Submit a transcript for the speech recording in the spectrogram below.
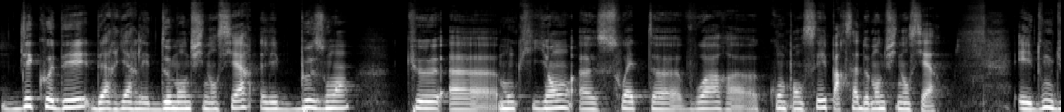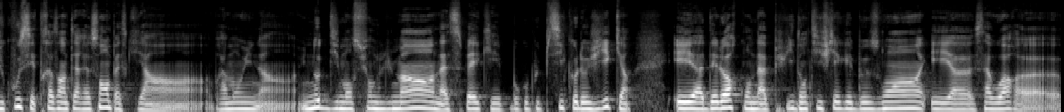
décoder derrière les demandes financières les besoins que euh, mon client euh, souhaite voir compensés par sa demande financière. Et donc, du coup, c'est très intéressant parce qu'il y a vraiment une, une, autre dimension de l'humain, un aspect qui est beaucoup plus psychologique. Et euh, dès lors qu'on a pu identifier les besoins et euh, savoir euh,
